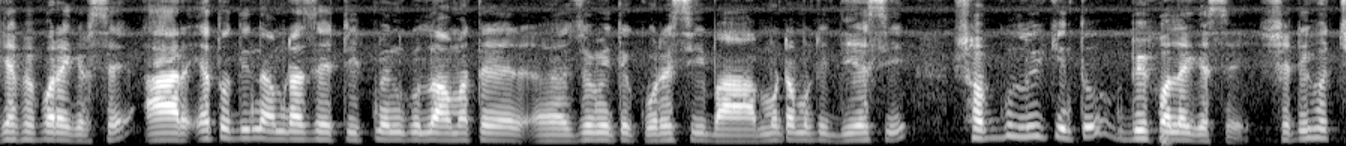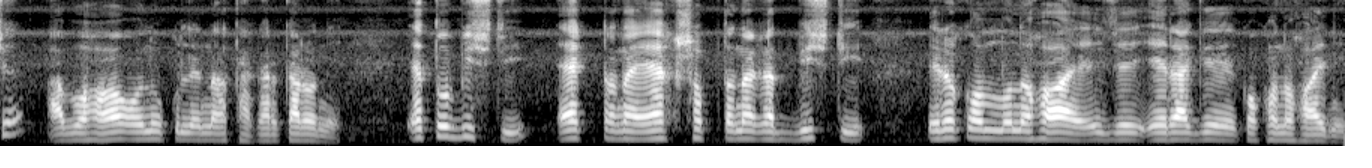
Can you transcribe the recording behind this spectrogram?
গ্যাপে পড়ে গেছে। আর এতদিন আমরা যে ট্রিটমেন্টগুলো আমাদের জমিতে করেছি বা মোটামুটি দিয়েছি, সবগুলোই কিন্তু বিফলে গেছে। সেটি হচ্ছে আবহাওয়া অনুকূলে না থাকার কারণে। এত বৃষ্টি, একটানা এক সপ্তাহ নাগাদ বৃষ্টি, এরকম মনে হয় যে এর আগে কখনো হয়নি।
